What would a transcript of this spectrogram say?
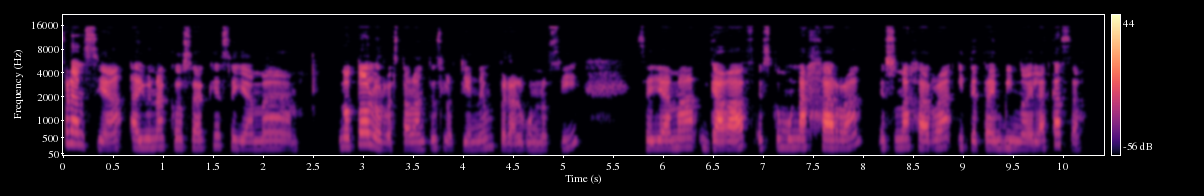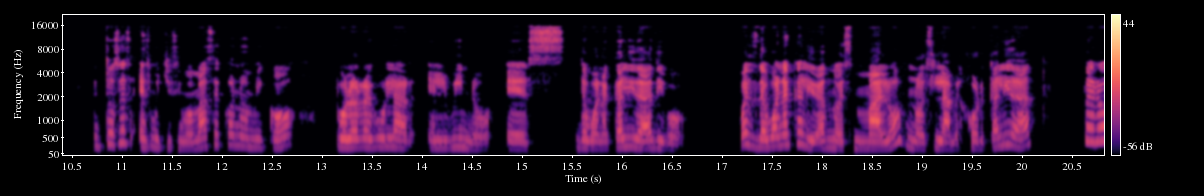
Francia hay una cosa que se llama, no todos los restaurantes lo tienen, pero algunos sí, se llama garaf, es como una jarra, es una jarra y te traen vino de la casa. Entonces es muchísimo más económico. Por lo regular, el vino es de buena calidad, digo, pues de buena calidad no es malo, no es la mejor calidad, pero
